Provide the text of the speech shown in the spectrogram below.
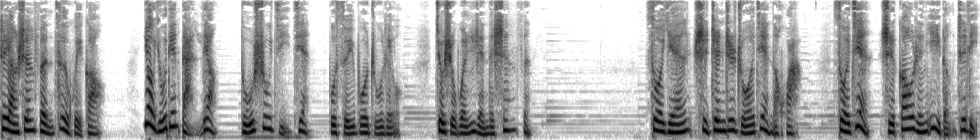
这样身份自会高。要有点胆量，读书己见，不随波逐流，就是文人的身份。所言是真知灼见的话，所见是高人一等之理，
